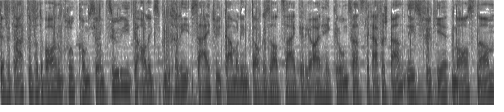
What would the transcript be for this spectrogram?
Der Vertreter von der Bar- und Clubkommission Zürich, der Alex Bücheli, sagt heute einmal im Tagesanzeiger, ja, er hätte grundsätzlich auch Verständnis für die Massnahmen.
